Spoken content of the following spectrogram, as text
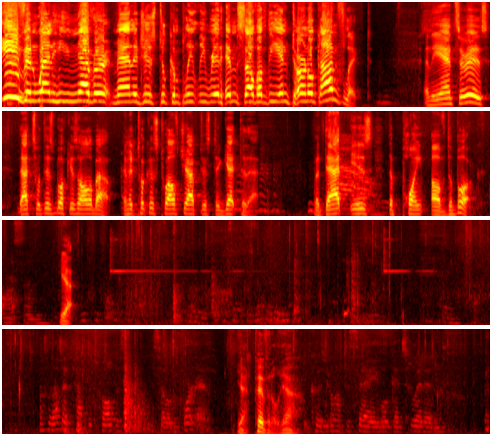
Even when he never manages to completely rid himself of the internal conflict. And the answer is that's what this book is all about. And it took us 12 chapters to get to that. But that is the point of the book. Awesome. Yeah. Oh, also, that's why chapter twelve is so important, Yeah, pivotal, yeah. because you don't have to say, we'll get to it and.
